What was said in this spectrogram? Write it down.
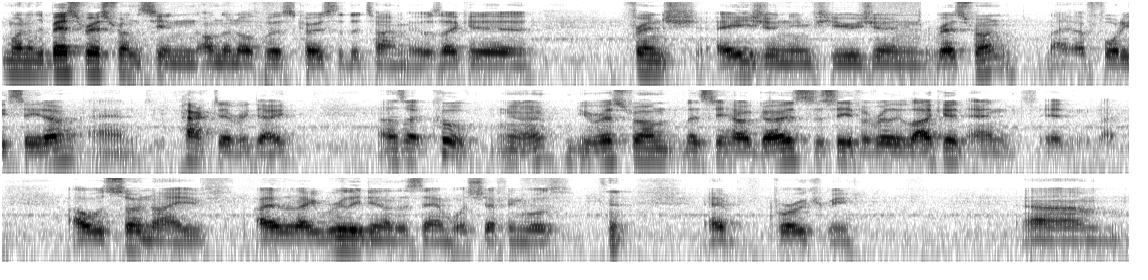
one of the best restaurants in on the northwest coast at the time. It was like a French Asian infusion restaurant, like a forty seater, and packed every day. I was like, cool, you know, new restaurant. Let's see how it goes to see if I really like it. And it, I was so naive. I like really didn't understand what chefing was. it broke me. Um,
